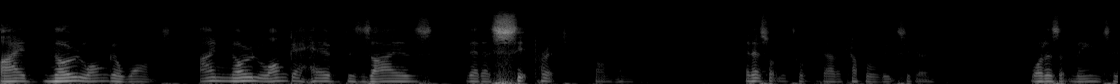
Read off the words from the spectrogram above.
I no longer want. I no longer have desires that are separate from Him. And that's what we talked about a couple of weeks ago. What does it mean to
